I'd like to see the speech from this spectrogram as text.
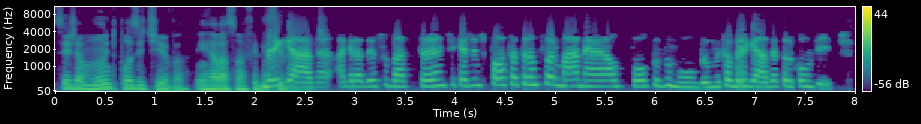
seja muito positiva em relação à felicidade. Obrigada, agradeço bastante que a gente possa transformar né, aos poucos o mundo. Muito obrigada pelo convite.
